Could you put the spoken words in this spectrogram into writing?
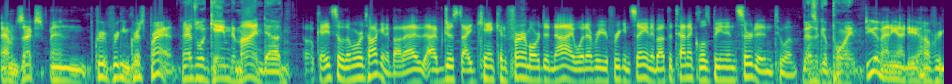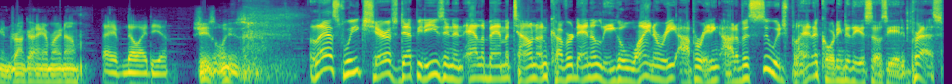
having sex and freaking Chris Pratt. That's what came to mind, Doug. Okay, so then we're talking about it. I, I've just I can't confirm or deny whatever you're freaking saying about the tentacles being inserted into him. That's a good point. Do you have any idea how freaking drunk I am right now? I have no idea. Jeez Louise. Last week, sheriff's deputies in an Alabama town uncovered an illegal winery operating out of a sewage plant, according to the Associated Press.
